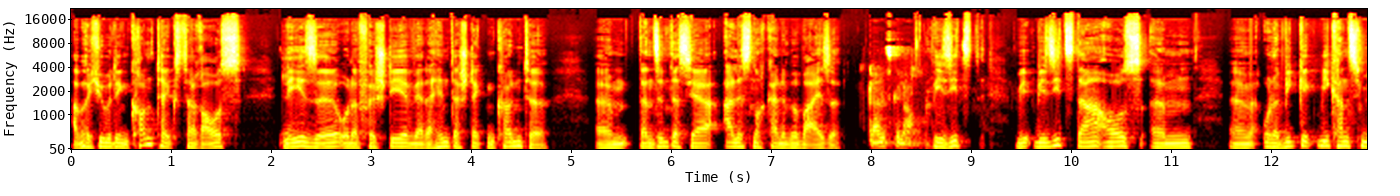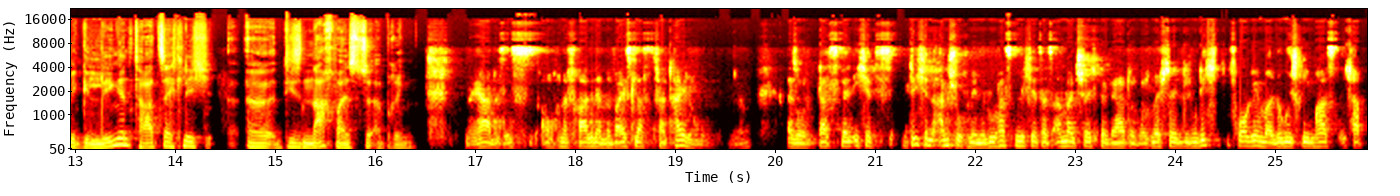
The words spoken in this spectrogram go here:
aber ich über den Kontext heraus lese oder verstehe, wer dahinter stecken könnte, ähm, dann sind das ja alles noch keine Beweise. Ganz genau. Wie sieht's, wie, wie sieht's da aus? Ähm, äh, oder wie, wie kann es mir gelingen, tatsächlich äh, diesen Nachweis zu erbringen? Naja, das ist auch eine Frage der Beweislastverteilung. Ja? Also, dass, wenn ich jetzt dich in Anspruch nehme, du hast mich jetzt als Anwalt schlecht bewertet, aber ich möchte gegen dich vorgehen, weil du geschrieben hast, ich habe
